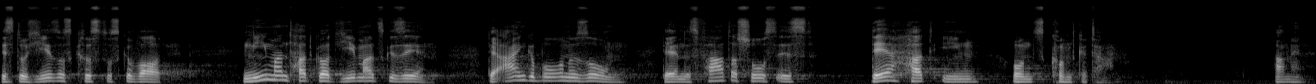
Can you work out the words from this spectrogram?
ist durch Jesus Christus geworden. Niemand hat Gott jemals gesehen. Der eingeborene Sohn, der in des Vaters Schoß ist, der hat ihn uns kundgetan. Amen.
